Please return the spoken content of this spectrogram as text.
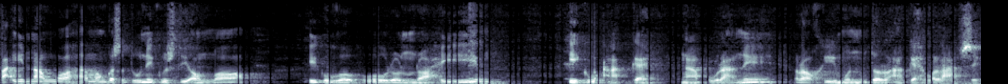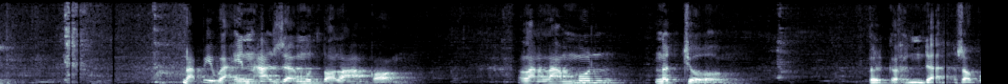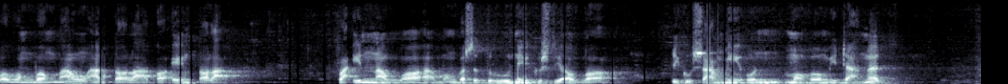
Fa inna Allah mongko setune Gusti Allah iku ghafurun rahim iku akeh ngapurane rahimun tur akeh welase tapi wa in azamut talaqa lan lamun nejo berkehendak sapa wong-wong mau atolaqa ing tolak fa inna allaha mongko setuhune Gusti Allah iku samiun maha midanget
